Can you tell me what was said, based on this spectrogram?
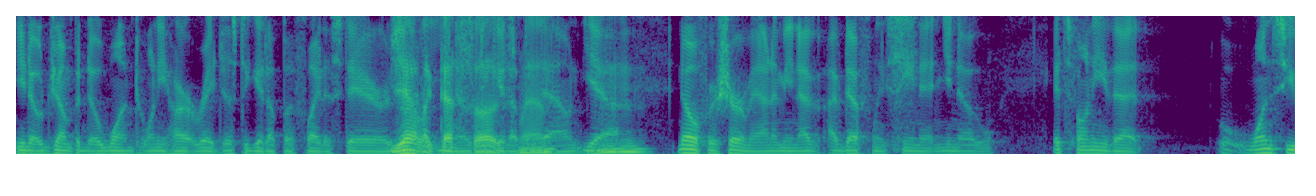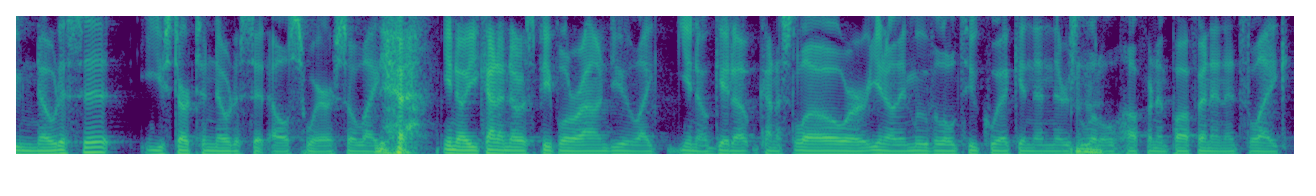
you know, jumping to 120 heart rate just to get up a flight of stairs. Yeah, or, like you that know, to sucks, get up man. Mm-hmm. and down. Yeah, no, for sure, man. I mean, I've I've definitely seen it, and you know, it's funny that once you notice it, you start to notice it elsewhere. So like, Yeah. you know, you kind of notice people around you, like, you know, get up kind of slow, or you know, they move a little too quick, and then there's Mm-hmm. a little huffing and puffing, and it's like.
